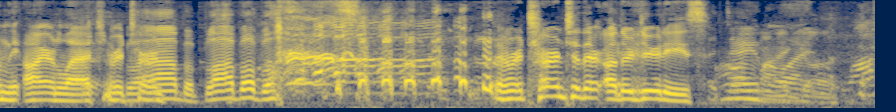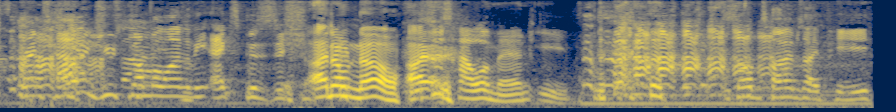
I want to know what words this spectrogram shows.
on the iron latch and returned Blah, blah, blah, blah, blah. and returned to their other duties. Oh my god. French, how did you stumble onto the exposition? I don't know. This I, is how a man eats. Sometimes I pee.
